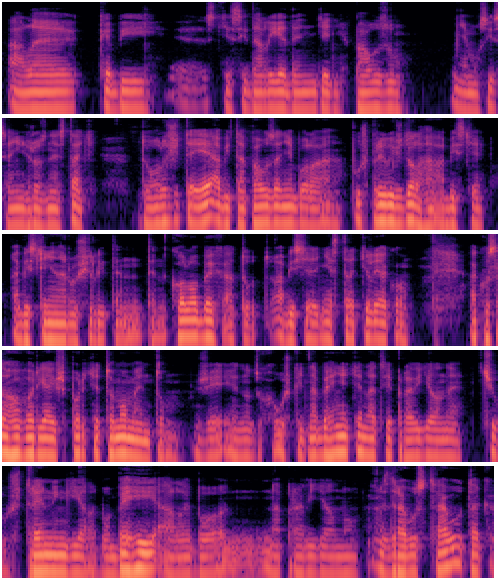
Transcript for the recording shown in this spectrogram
ale keby ste si dali jeden deň pauzu, nemusí sa nič hrozné stať. Dôležité je, aby tá pauza nebola už príliš dlhá, aby ste, aby ste nenarušili ten, ten kolobeh a tu, aby ste nestratili, ako, ako sa hovorí aj v športe, to momentum. Že jednoducho už keď nabehnete na tie pravidelné, či už tréningy, alebo behy, alebo na pravidelnú zdravú stravu, tak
